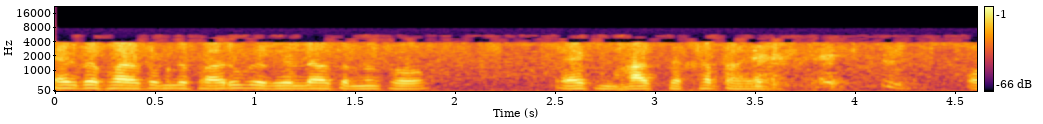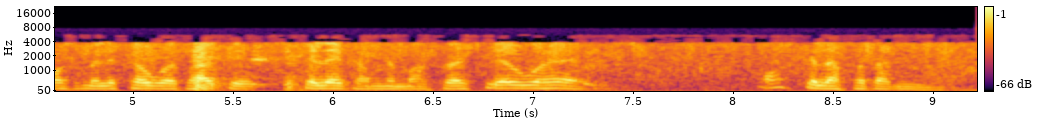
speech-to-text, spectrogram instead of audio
ایک دفعہ تم نے فاروق رضی اللہ تم کو ایک محاذ سے خط آیا اس میں لکھا ہوا تھا کہ قلعے کا ہم نے ماسوائ کیا ہوا ہے اور قلعہ فتح نہیں ہو رہا۔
